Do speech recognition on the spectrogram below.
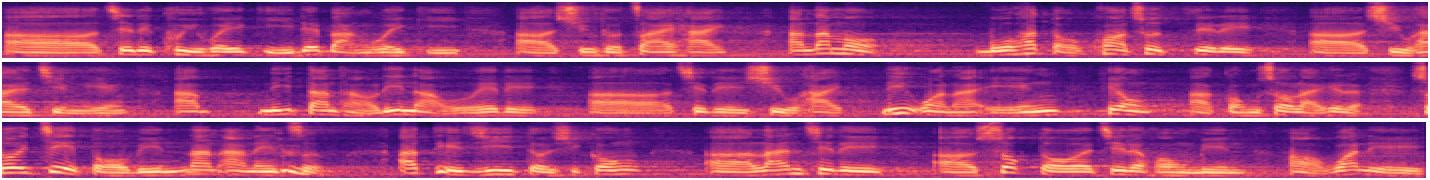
啊，这个开飞机咧忙飞机啊受到灾害，啊，那么无法度看出这个啊受害的情形啊。你等候你若有迄个啊，即个受害，你原来会用向啊公诉来迄个，所以这道面咱安尼做。啊，第二就是讲啊，咱即个啊速度的即个方面，吼，阮会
